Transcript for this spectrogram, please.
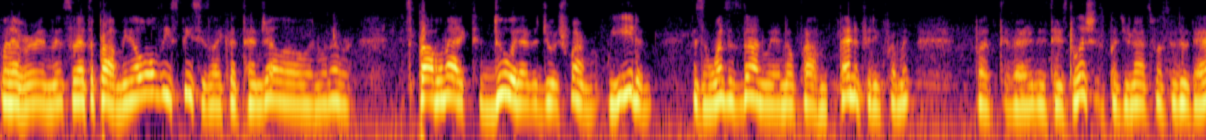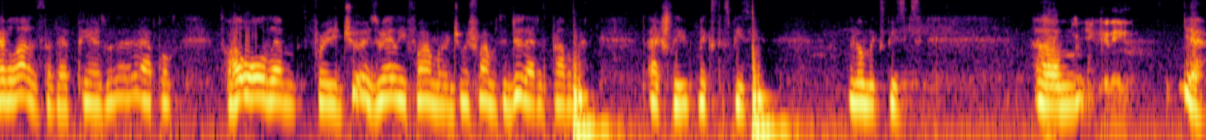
whatever. And so that's a problem. You know, all these species like a tangelo and whatever. It's problematic to do it as a Jewish farmer. We eat them. Listen, once it's done, we have no problem benefiting from it. But they're very, they taste delicious. But you're not supposed to do it. They have a lot of stuff. They have pears with uh, apples. So all of them for a Jew, Israeli farmer, a Jewish farmer to do that is problematic. To actually mix the species. We don't mix species. But Um, you can eat. Yeah,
